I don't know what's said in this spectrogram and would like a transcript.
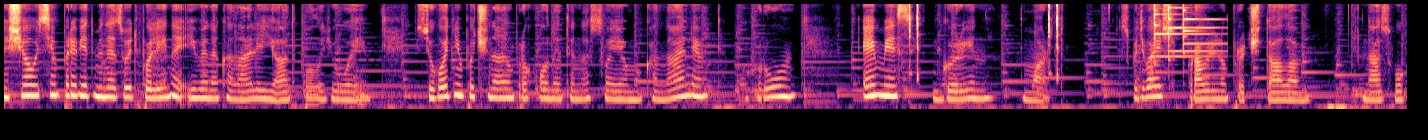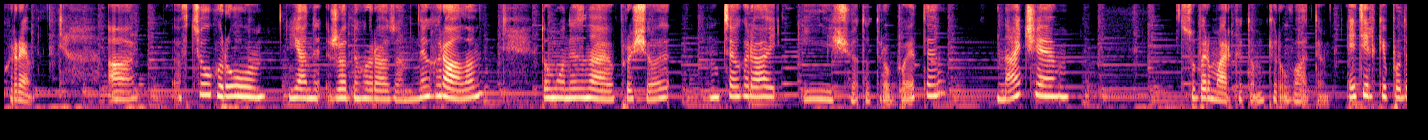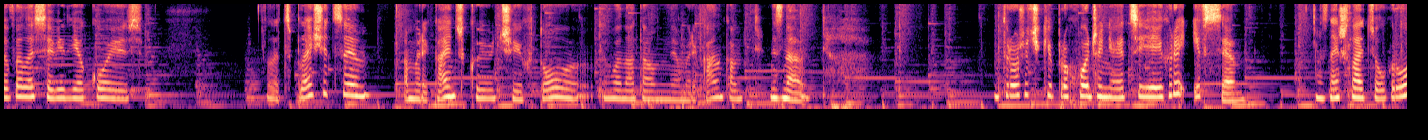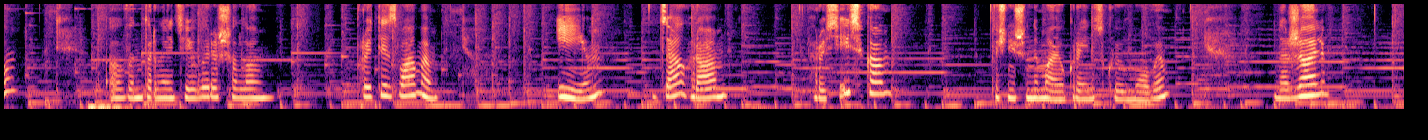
Ну що, усім привіт! Мене звуть Поліна і ви на каналі YadPol.ua. Сьогодні починаю проходити на своєму каналі гру Еміс Green Mart. Сподіваюсь, правильно прочитала назву гри. А в цю гру я жодного разу не грала, тому не знаю про що ця гра і що тут робити. Наче супермаркетом керувати. Я тільки подивилася від якоїсь летсплейщиці американською, чи хто вона там, не американка, не знаю. Трошечки проходження цієї гри і все. Знайшла цю гру е, в інтернеті і вирішила пройти з вами. І ця гра російська, точніше, немає української мови. На жаль,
